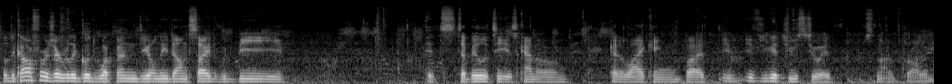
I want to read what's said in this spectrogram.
So the Car is a really good weapon, the only downside would be its stability is kind of kind of lacking, but if, if you get used to it, it's not a problem.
